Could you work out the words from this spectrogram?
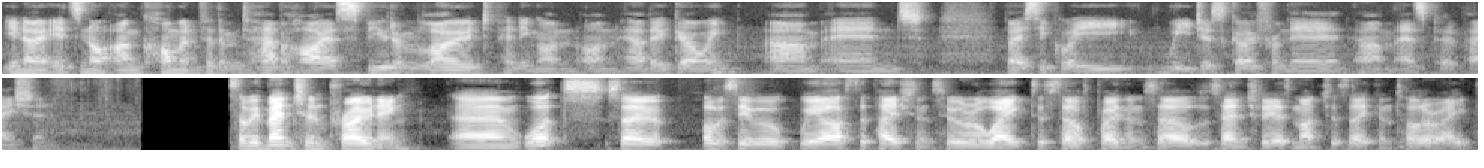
you know, it's not uncommon for them to have a higher sputum load depending on, on how they're going. Um, and basically, we just go from there um, as per patient. So we've mentioned proning. Um, what's so obviously we we ask the patients who are awake to self-prone themselves essentially as much as they can tolerate.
